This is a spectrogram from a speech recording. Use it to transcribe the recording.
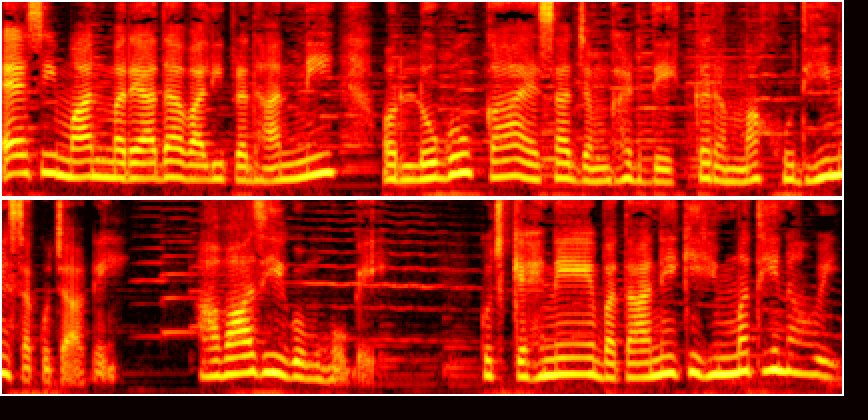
ऐसी मान मर्यादा वाली प्रधाननी और लोगों का ऐसा जमघट देखकर अम्मा खुद ही में सकुचा गई। आवाज़ ही गुम हो गई। कुछ कहने, बताने की हिम्मत ही ना हुई।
